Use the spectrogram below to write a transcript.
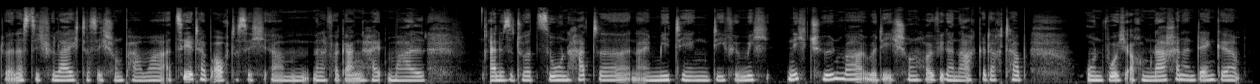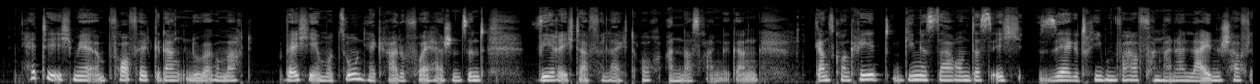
Du erinnerst dich vielleicht, dass ich schon ein paar Mal erzählt habe, auch dass ich ähm, in der Vergangenheit mal eine Situation hatte in einem Meeting, die für mich nicht schön war, über die ich schon häufiger nachgedacht habe und wo ich auch im Nachhinein denke, Hätte ich mir im Vorfeld Gedanken darüber gemacht, welche Emotionen hier gerade vorherrschend sind, wäre ich da vielleicht auch anders rangegangen. Ganz konkret ging es darum, dass ich sehr getrieben war von meiner Leidenschaft,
